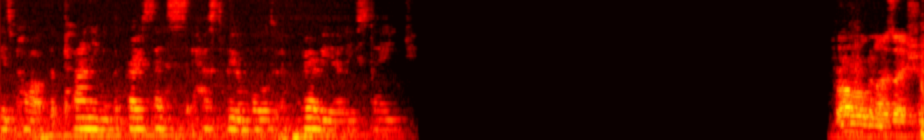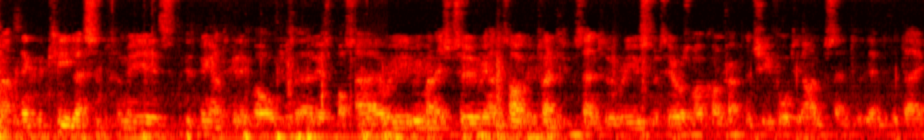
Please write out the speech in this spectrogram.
is part of the planning of the process. It has to be on board at a very early stage. Our organisation, I think the key lesson for me is, is being able to get involved as early as possible. Uh, we, we managed to, we had a target of 20% of reuse materials on our contract and achieve 49% at the end of the day,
